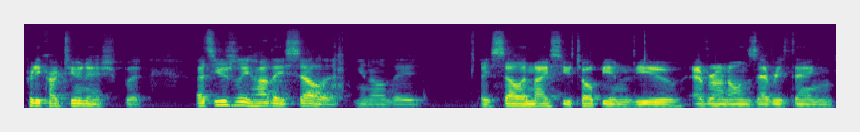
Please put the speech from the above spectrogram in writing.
pretty cartoonish, but that's usually how they sell it. You know, they they sell a nice utopian view. Everyone owns everything,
